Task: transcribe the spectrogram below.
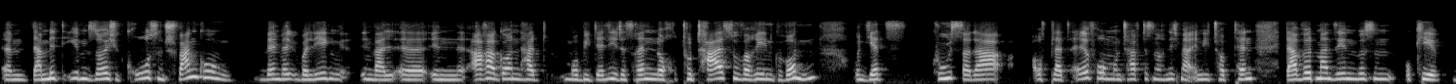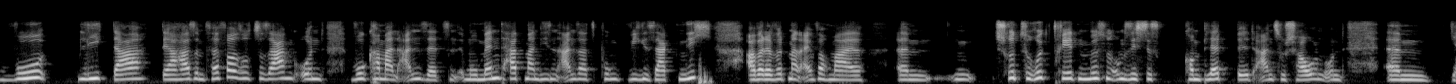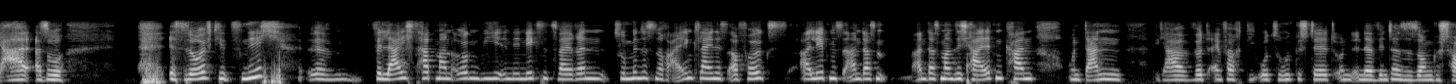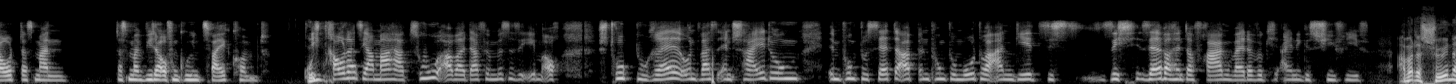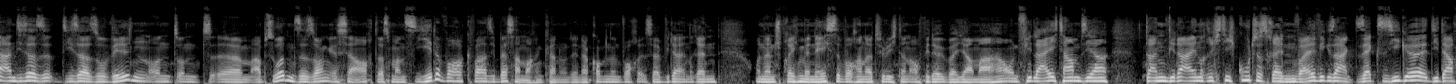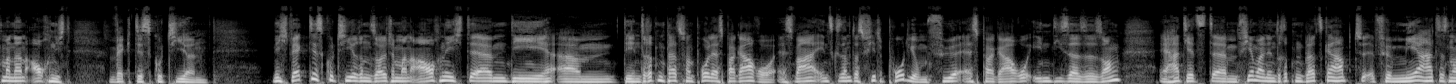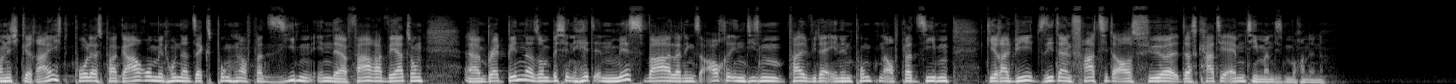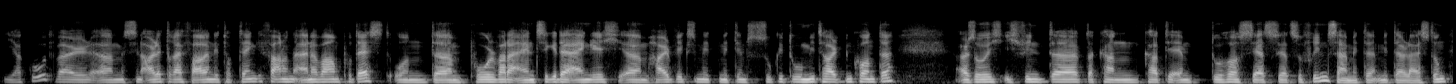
ähm, damit eben solche großen Schwankungen wenn wir überlegen, in, äh, in Aragon hat Morbidelli das Rennen noch total souverän gewonnen. Und jetzt cruist er da auf Platz 11 rum und schafft es noch nicht mal in die Top 10. Da wird man sehen müssen, okay, wo liegt da der Hase im Pfeffer sozusagen und wo kann man ansetzen? Im Moment hat man diesen Ansatzpunkt, wie gesagt, nicht, aber da wird man einfach mal ähm, einen Schritt zurücktreten müssen, um sich das Komplettbild anzuschauen. Und ähm, ja, also es läuft jetzt nicht. Ähm, vielleicht hat man irgendwie in den nächsten zwei Rennen zumindest noch ein kleines Erfolgserlebnis, an das an das man sich halten kann. Und dann ja, wird einfach die Uhr zurückgestellt und in der Wintersaison geschaut, dass man, dass man wieder auf den grünen Zweig kommt. Und? Ich traue das Yamaha zu, aber dafür müssen sie eben auch strukturell und was Entscheidungen in puncto Setup, in puncto Motor angeht, sich, sich selber hinterfragen, weil da wirklich einiges schief lief. Aber das Schöne an dieser, dieser so wilden und, und ähm, absurden Saison ist ja auch, dass man es jede Woche quasi besser machen kann. Und in der kommenden Woche ist ja wieder ein Rennen. Und dann sprechen wir nächste Woche natürlich dann auch wieder über Yamaha. Und vielleicht haben sie ja dann wieder ein richtig gutes Rennen, weil, wie gesagt, sechs Siege, die darf man dann auch nicht wegdiskutieren. Nicht wegdiskutieren sollte man auch nicht ähm, die, ähm, den dritten Platz von Paul Espargaro. Es war insgesamt das vierte Podium für Espargaro in dieser Saison. Er hat jetzt ähm, viermal den dritten Platz gehabt. Für mehr hat es noch nicht gereicht. Paul Espargaro mit 106 Punkten auf Platz 7 in der Fahrerwertung. Äh, Brad Binder so ein bisschen Hit and Miss, war allerdings auch in diesem Fall wieder in den Punkten auf Platz 7. Gerald, wie sieht dein Fazit aus für das KTM-Team an diesem Wochenende? Ja gut, weil ähm, es sind alle drei Fahrer in die Top Ten gefahren und einer war am Podest und ähm, Paul war der Einzige, der eigentlich ähm, halbwegs mit, mit dem Suzuki Duo mithalten konnte. Also ich, ich finde, äh, da kann KTM durchaus sehr, sehr zufrieden sein mit der, mit der Leistung.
